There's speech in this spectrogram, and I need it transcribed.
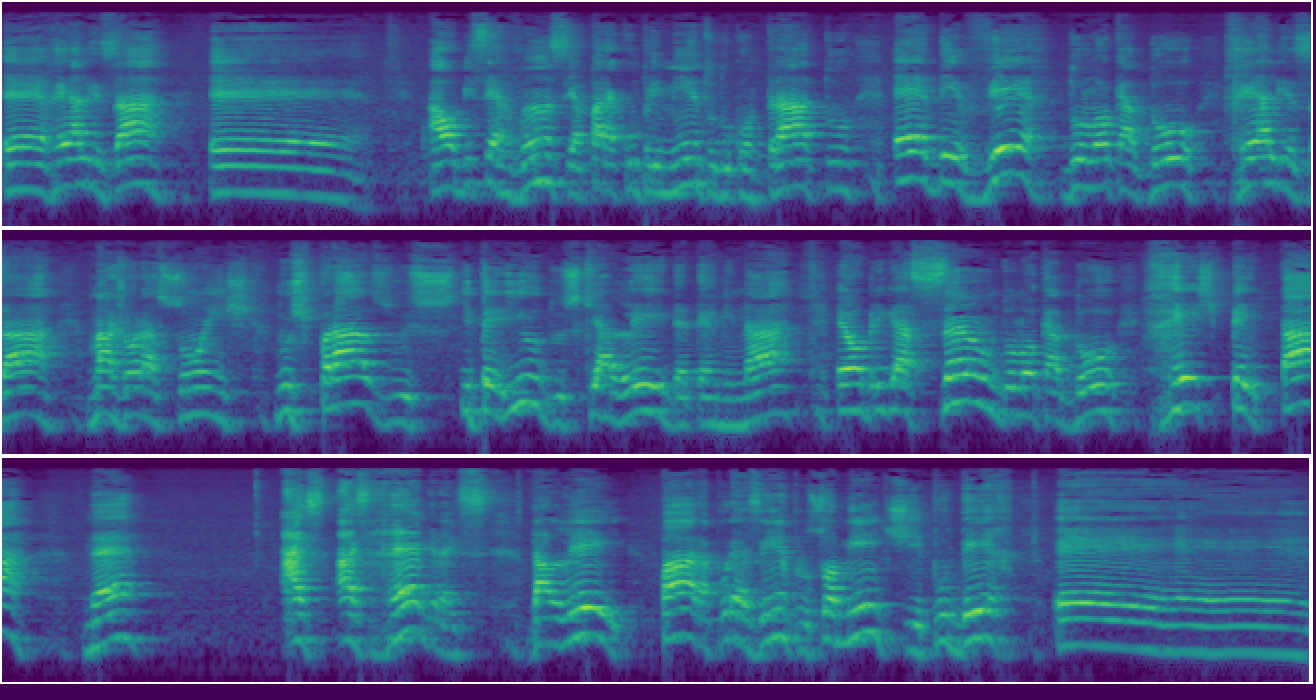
é, realizar é, a observância para cumprimento do contrato, é dever do locador realizar majorações nos prazos e períodos que a lei determinar, é obrigação do locador respeitar né, as, as regras da lei para, por exemplo, somente poder é,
